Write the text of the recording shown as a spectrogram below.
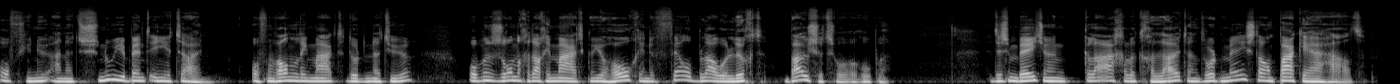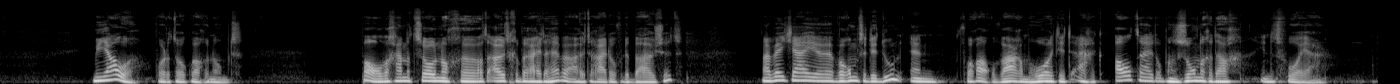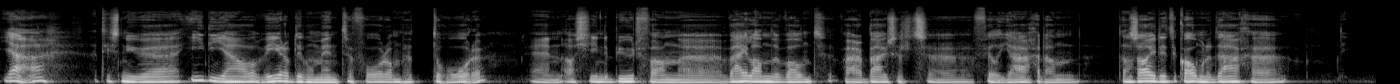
Of je nu aan het snoeien bent in je tuin of een wandeling maakt door de natuur, op een zonnige dag in maart kun je hoog in de felblauwe lucht buizerds horen roepen. Het is een beetje een klagelijk geluid en het wordt meestal een paar keer herhaald. Miauwen wordt het ook wel genoemd. Paul, we gaan het zo nog eh, wat uitgebreider hebben, uiteraard over de buizerd. Maar weet jij eh, waarom ze dit doen en vooral waarom hoor ik dit eigenlijk altijd op een zonnige dag in het voorjaar? Ja, het is nu uh, ideaal weer op dit moment ervoor om het te horen. En als je in de buurt van uh, weilanden woont waar buizerds uh, veel jagen, dan, dan zal je dit de komende dagen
